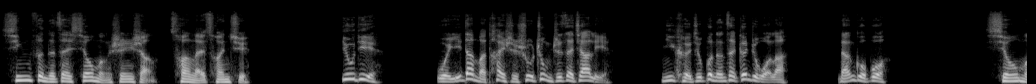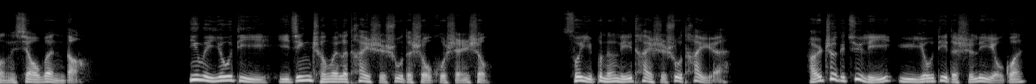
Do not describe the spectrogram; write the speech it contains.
兴奋的在萧猛身上窜来窜去。幽帝，我一旦把太史树种植在家里，你可就不能再跟着我了，难过不？萧猛笑问道。因为幽帝已经成为了太史树的守护神兽，所以不能离太史树太远。而这个距离与幽帝的实力有关。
